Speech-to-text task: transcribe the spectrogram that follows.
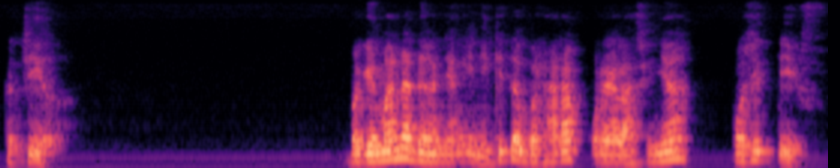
kecil. Bagaimana dengan yang ini? Kita berharap korelasinya positif.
